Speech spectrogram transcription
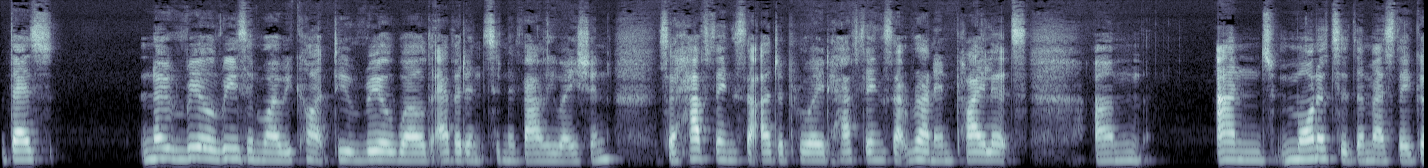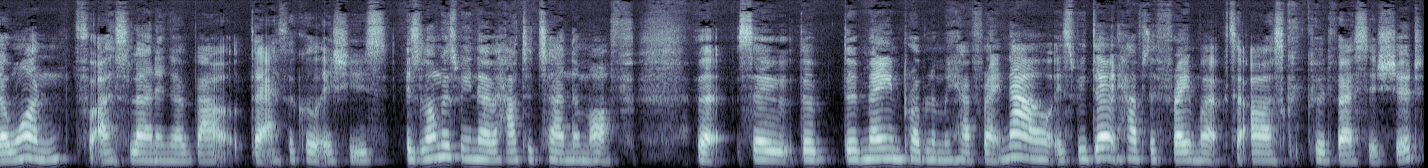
there's no real reason why we can't do real world evidence and evaluation. So have things that are deployed, have things that run in pilots, um, and monitor them as they go on for us learning about the ethical issues, as long as we know how to turn them off. But so the the main problem we have right now is we don't have the framework to ask could versus should.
